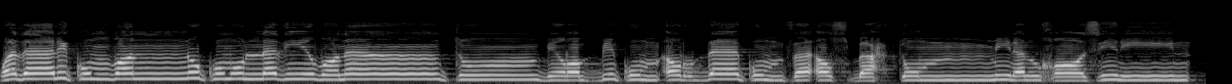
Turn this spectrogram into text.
وذلكم ظنكم الذي ظننتم بربكم أرداكم فأصبحتم من الخاسرين.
